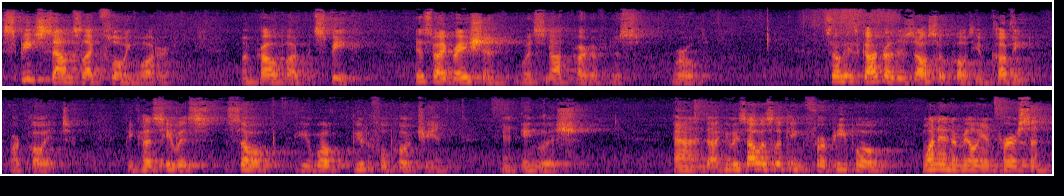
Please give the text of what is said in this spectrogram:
speech sounds like flowing water when Prabhupada would speak. His vibration was not part of this world. So his godbrothers also called him Kavi, or poet, because he was so, he wrote beautiful poetry in, in English. And uh, he was always looking for people, one in a million person,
